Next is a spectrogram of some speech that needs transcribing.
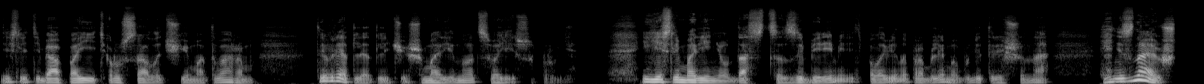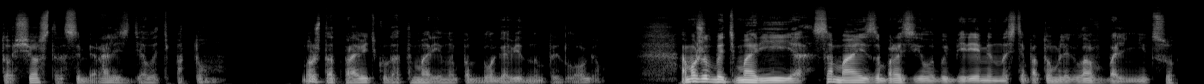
Если тебя опоить русалочьим отваром, ты вряд ли отличишь Марину от своей супруги. И если Марине удастся забеременеть, половина проблемы будет решена. Я не знаю, что сестры собирались делать потом. Может, отправить куда-то Марину под благовидным предлогом. А может быть, Мария сама изобразила бы беременность, а потом легла в больницу.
